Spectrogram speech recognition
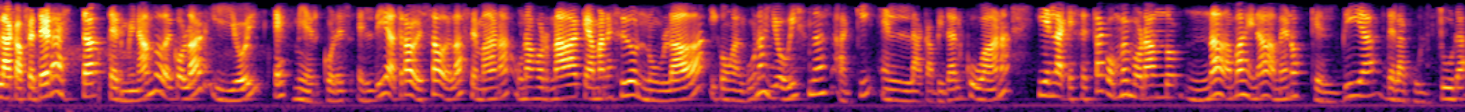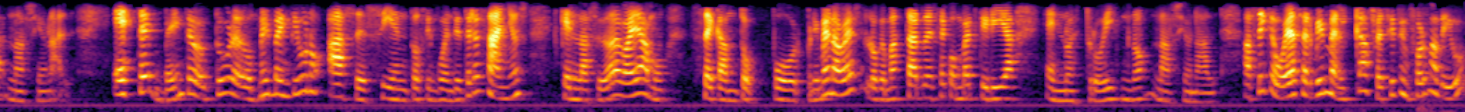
La cafetera está terminando de colar y hoy es miércoles, el día atravesado de la semana, una jornada que ha amanecido nublada y con algunas lloviznas aquí en la capital cubana y en la que se está conmemorando nada más y nada menos que el Día de la Cultura Nacional. Este 20 de octubre de 2021, hace 153 años que en la ciudad de Bayamo se cantó por primera vez lo que más tarde se convertiría en nuestro himno nacional. Así que voy a servirme el cafecito informativo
